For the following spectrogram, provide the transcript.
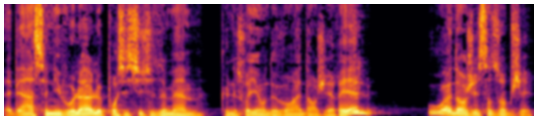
eh bien à ce niveau-là, le processus est le même, que nous soyons devant un danger réel ou un danger sans objet.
